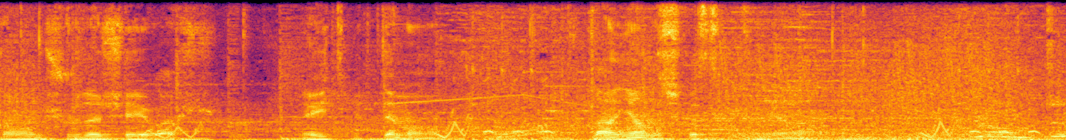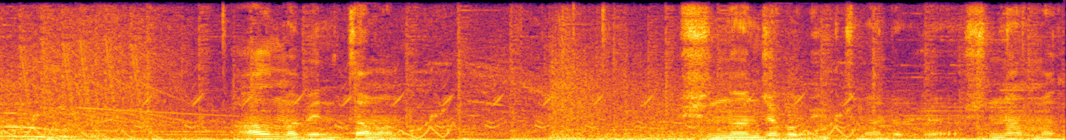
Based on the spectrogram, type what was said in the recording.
Tamam şurada şey var. Eğit bitti mi ama? Lan yanlışlıkla sıktım ya. Alma beni tamam. Işınlanacak o büyük ihtimalle buraya. Işınlanmadı.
